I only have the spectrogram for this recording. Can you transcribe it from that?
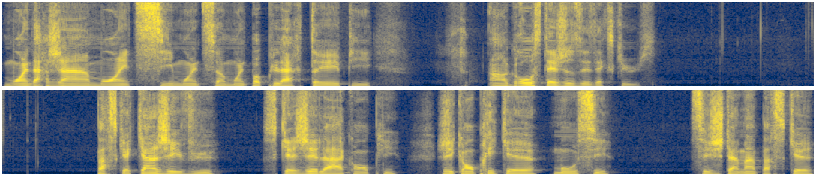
moins d'argent, moins de ci, moins de ça, moins de popularité, puis en gros, c'était juste des excuses. Parce que quand j'ai vu ce que Gilles a accompli, j'ai compris que moi aussi, c'est justement parce que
